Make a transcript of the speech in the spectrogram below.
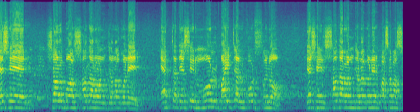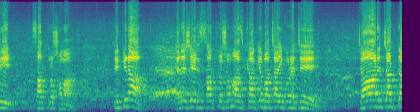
দেশের সর্বসাধারণ জনগণের, একটা দেশের মূল ভাইটাল ফোর্স হল দেশের সাধারণ জনগণের পাশাপাশি ছাত্র সমাজ। ঠিক কিনা? এদেশের ছাত্র সমাজ কাকে বাছাই করেছে? চার চারটা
